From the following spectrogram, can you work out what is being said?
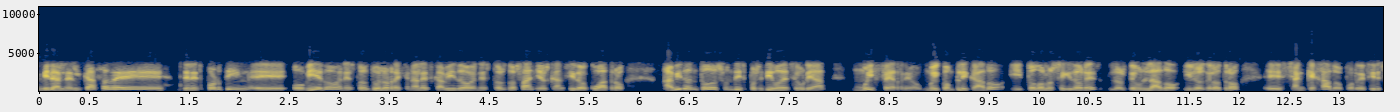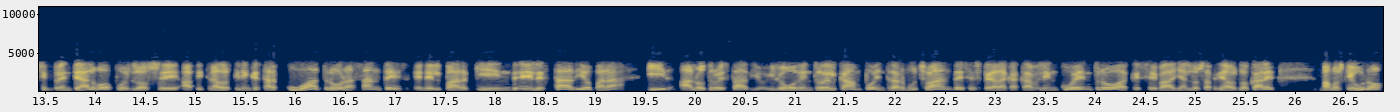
Mira, en el caso de, del Sporting, eh, Oviedo, en estos duelos regionales que ha habido en estos dos años, que han sido cuatro, ha habido en todos un dispositivo de seguridad muy férreo, muy complicado y todos los seguidores, los de un lado y los del otro, eh, se han quejado. Por decir simplemente algo, pues los eh, aficionados tienen que estar cuatro horas antes en el parking del estadio para ir al otro estadio y luego dentro del campo entrar mucho antes, esperar a que acabe el encuentro, a que se vayan los aficionados locales. Vamos, que uno,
